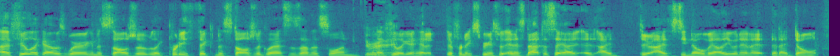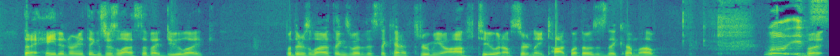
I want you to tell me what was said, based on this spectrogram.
I feel like I was wearing a nostalgia, like pretty thick nostalgia glasses on this one, and I feel like I had a different experience. And it's not to say I I, I, I see no value in it, I, that I don't, that I hate it or anything. Because there's a lot of stuff I do like, but there's a lot of things about this that kind of threw me off too, and I'll certainly talk about those as they come up. Well, it's But-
